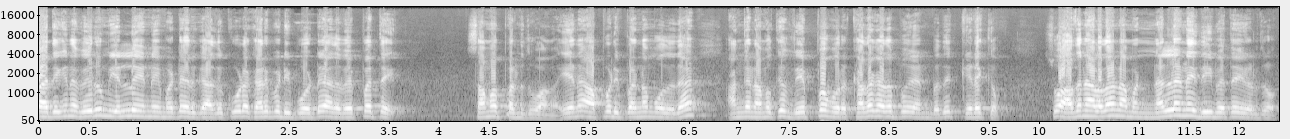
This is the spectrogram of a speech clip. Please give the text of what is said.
பார்த்தீங்கன்னா வெறும் எள்ளு எண்ணெய் மட்டும் இருக்குது. அது கூட கருப்பட்டி போட்டு அந்த வெப்பத்தை சமப்படுத்துவாங்க. ஏன்னா அப்படி பண்ணும்போது தான் அங்கே நமக்கு வெப்பம் ஒரு கதகதப்பு என்பது கிடைக்கும். ஸோ அதனால தான் நம்ம நல்லெண்ணெய் தீபத்தை எழுதுறோம்.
